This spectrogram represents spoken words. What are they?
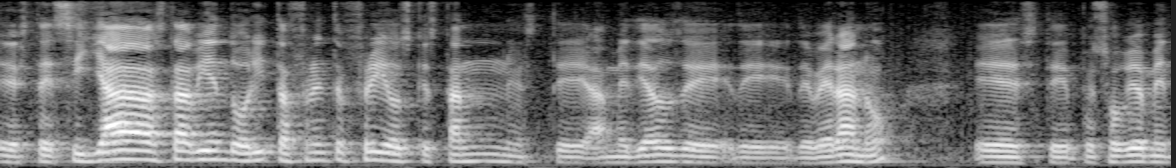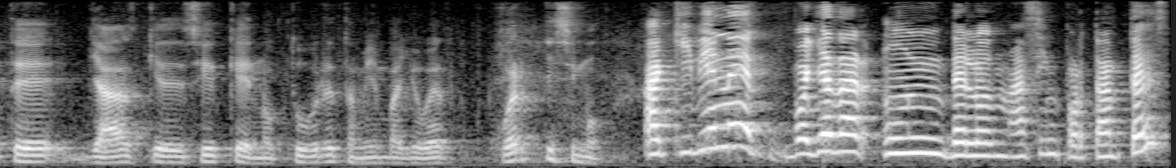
Este, si ya está viendo ahorita frentes fríos que están este, a mediados de, de verano, este, pues obviamente ya quiere decir que en octubre también va a llover fuertísimo. Aquí viene, voy a dar un de los más importantes,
